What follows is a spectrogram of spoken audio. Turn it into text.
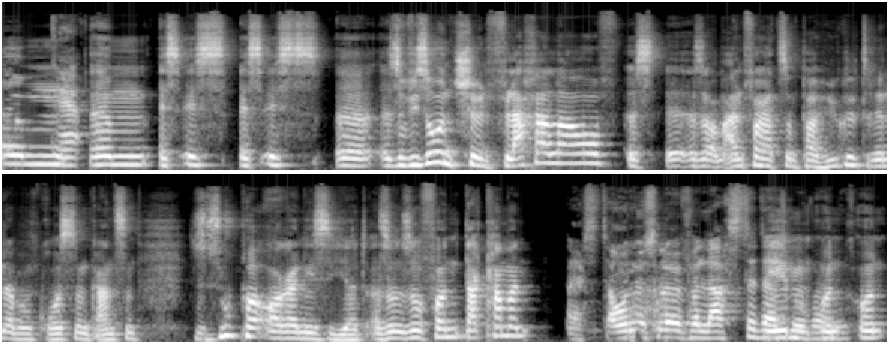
mhm. ähm, ja. ähm, es ist, es ist äh, sowieso ein schön flacher Lauf. Es, äh, also am Anfang hat es so ein paar Hügel drin, aber im Großen und Ganzen super organisiert. Also so von, da kann man. Als Taunusläufer lachst du da eben und, und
